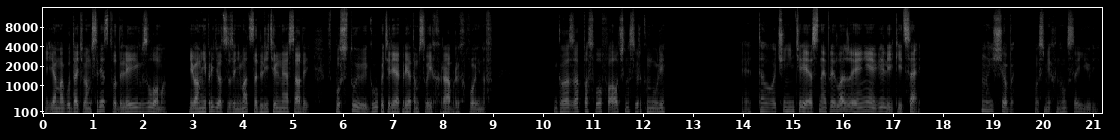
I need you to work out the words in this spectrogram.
Я могу дать вам средства для их взлома, и вам не придется заниматься длительной осадой, впустую и глупо теряя при этом своих храбрых воинов. Глаза послов алчно сверкнули. Это очень интересное предложение, великий царь. Ну еще бы, усмехнулся Юрий.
